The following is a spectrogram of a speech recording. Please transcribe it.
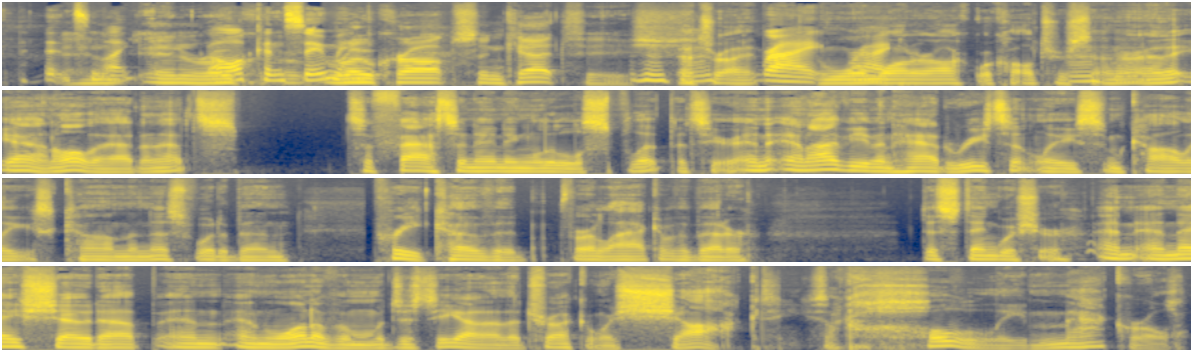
it's and, like and all consuming. row crops and catfish. Mm-hmm. That's right. Right, The Warm right. Water Aquaculture mm-hmm. Center, and it, yeah, and all that, and that's it's a fascinating little split that's here. And and I've even had recently some colleagues come, and this would have been pre-COVID, for lack of a better distinguisher, and and they showed up, and and one of them would just he got out of the truck and was shocked. He's like, "Holy mackerel!"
